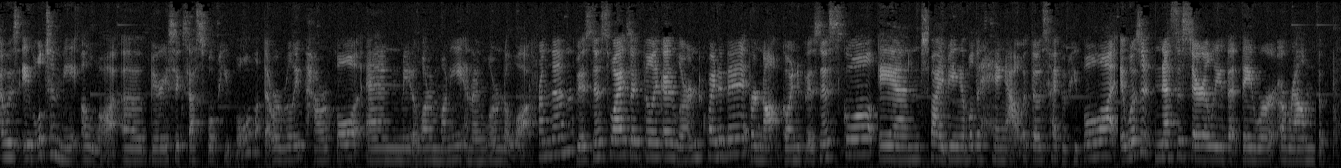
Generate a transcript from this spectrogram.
I was able to meet a lot of very successful people that were really powerful and made a lot of money and I learned a lot from them. Business wise, I feel like I learned quite a bit for not going to business school and by being able to hang out with those type of people a lot. It wasn't necessarily that they were around the porn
